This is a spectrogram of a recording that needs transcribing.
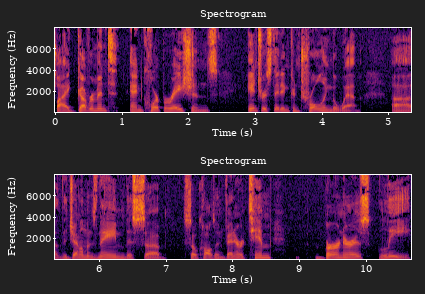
by government and corporations interested in controlling the web. Uh, the gentleman's name, this uh, so-called inventor, Tim Berners Lee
